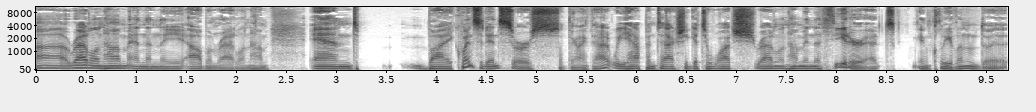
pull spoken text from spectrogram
uh, Rattle and Hum, and then the album Rattle and Hum. And by coincidence or something like that, we happened to actually get to watch Rattle and Hum in the theater at in Cleveland. Uh,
